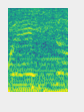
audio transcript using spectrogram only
away so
